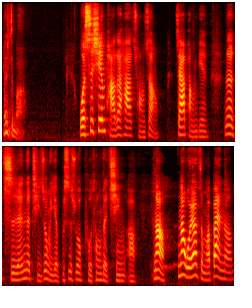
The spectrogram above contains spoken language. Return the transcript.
为什么？我是先爬到他床上，在他旁边。那此人的体重也不是说普通的轻啊。那那我要怎么办呢？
